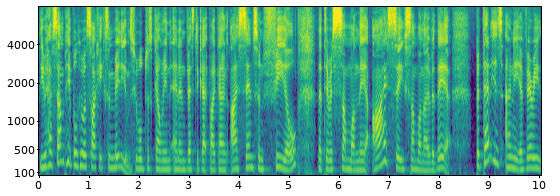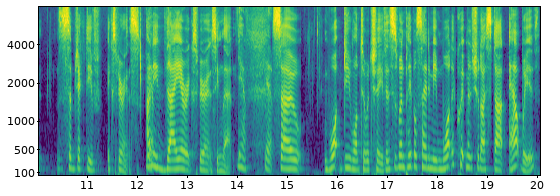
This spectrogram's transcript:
You have some people who are psychics and mediums who will just go in and investigate by going, I sense and feel that there is someone there. I see someone over there. But that is only a very subjective experience. Yep. Only they are experiencing that. Yeah, yeah. So, what do you want to achieve? This is when people say to me, What equipment should I start out with?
